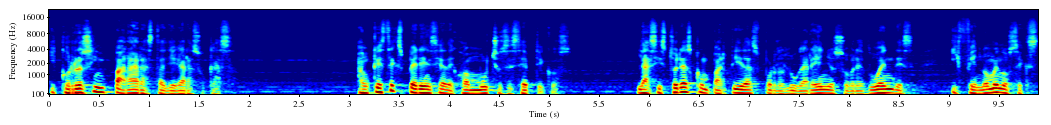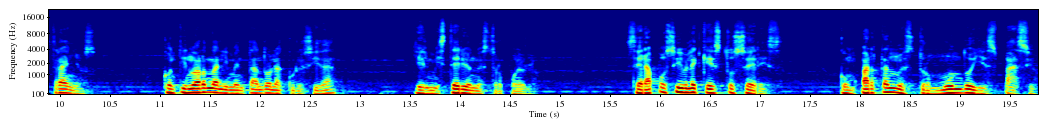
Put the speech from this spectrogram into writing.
y corrió sin parar hasta llegar a su casa. Aunque esta experiencia dejó a muchos escépticos, las historias compartidas por los lugareños sobre duendes y fenómenos extraños continuaron alimentando la curiosidad y el misterio en nuestro pueblo. ¿Será posible que estos seres compartan nuestro mundo y espacio,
